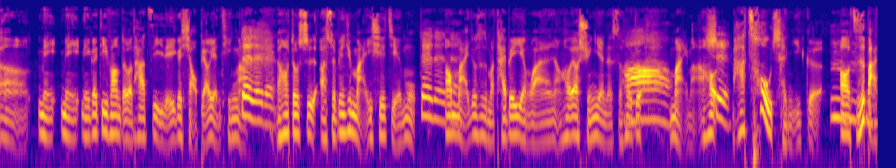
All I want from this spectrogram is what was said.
呃，每每每个地方都有他自己的一个小表演厅嘛，对对对。然后都是啊随便去买一些节目，对对对。然后买就是什么台北演完，然后要巡演的时候哦就买嘛，然后是。把它凑成一个嗯。哦，只是把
